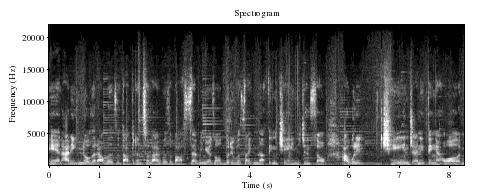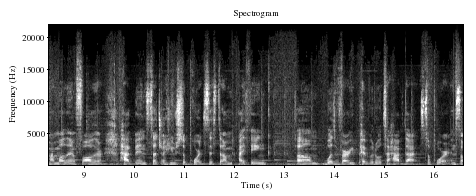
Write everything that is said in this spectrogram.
and I didn't know that I was adopted until I was about seven years old, but it was like nothing changed, and so I wouldn't change anything at all. Like my mother and father have been such a huge support system. I think um, was very pivotal to have that support, and so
